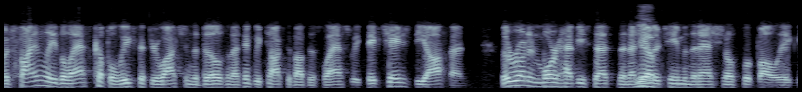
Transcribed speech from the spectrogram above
But finally, the last couple of weeks, if you're watching the Bills, and I think we talked about this last week, they've changed the offense. They're running more heavy sets than any yep. other team in the National Football League,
